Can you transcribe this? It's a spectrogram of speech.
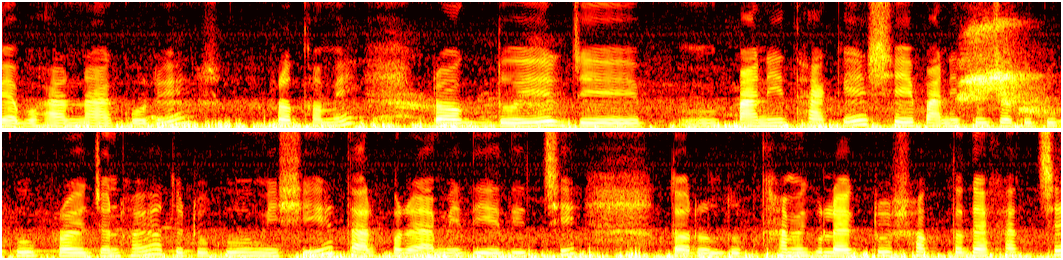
ব্যবহার না করে প্রথমে টক দইয়ের যে পানি থাকে, সে পানিতে যতটুকু প্রয়োজন হয় অতটুকু মিশিয়ে তারপরে আমি দিয়ে দিচ্ছি। তরল দুধ খামিগুলো একটু শক্ত দেখাচ্ছে।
